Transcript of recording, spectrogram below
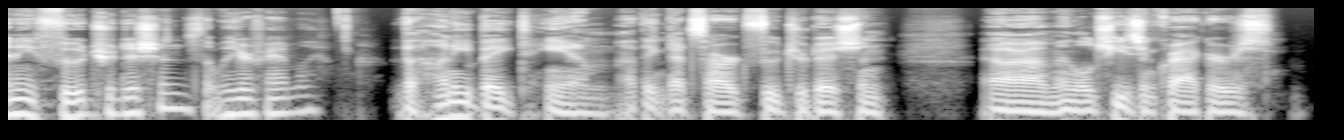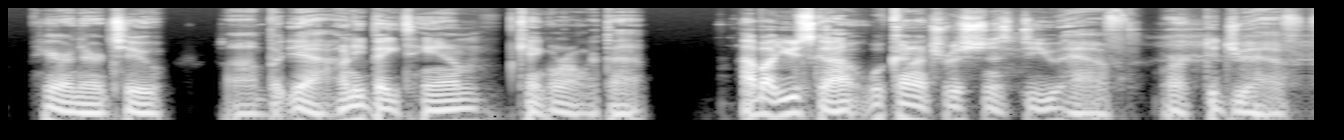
Any food traditions with your family? The honey baked ham, I think that's our food tradition, um, and little cheese and crackers here and there too. Uh, but yeah, honey baked ham, can't go wrong with that. How about you, Scott? What kind of traditions do you have, or did you have?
